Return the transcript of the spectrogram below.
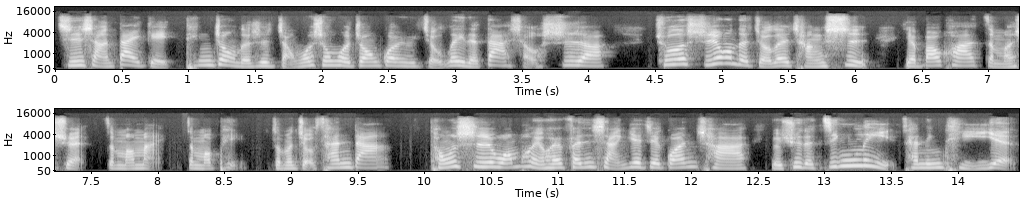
其实想带给听众的是掌握生活中关于酒类的大小事啊。除了实用的酒类常识，也包括怎么选、怎么买、怎么品、怎么酒餐搭。同时，王鹏也会分享业界观察、有趣的经历、餐厅体验，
